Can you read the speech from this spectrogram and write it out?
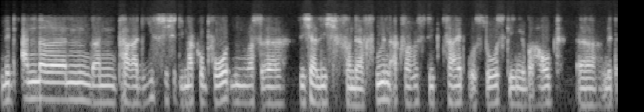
Mit anderen dann Paradiesfische, die Makropoden, was äh, sicherlich von der frühen Aquaristikzeit, wo es losging, überhaupt äh, mit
